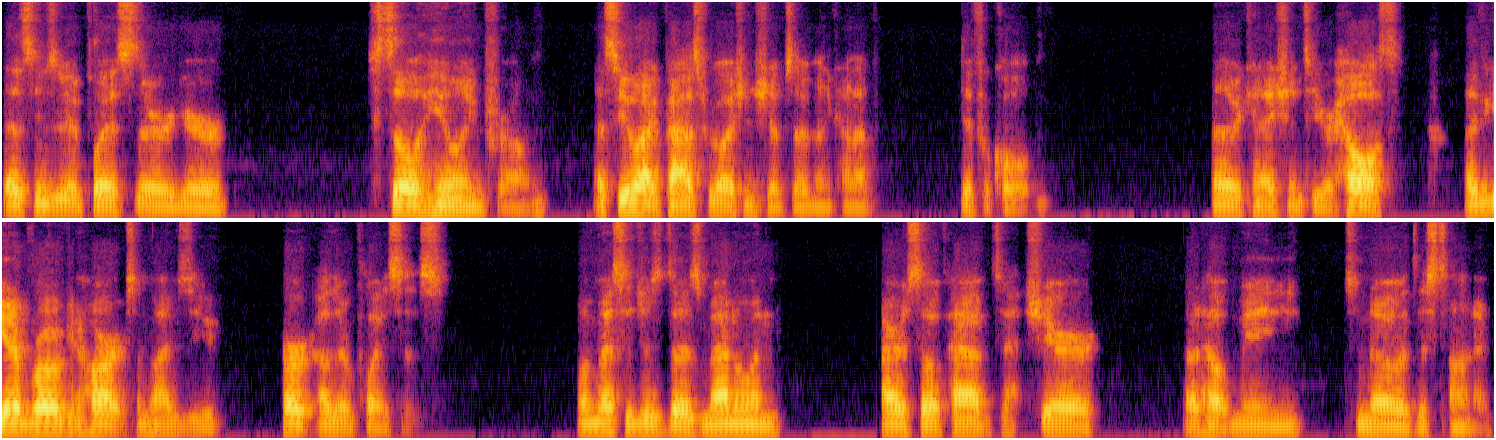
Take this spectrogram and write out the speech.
that seems to be a place where you're still healing from. I see like past relationships have been kind of difficult. Another connection to your health. If you get a broken heart, sometimes you hurt other places. What messages does Madeline higher have to share that help me to know at this time?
